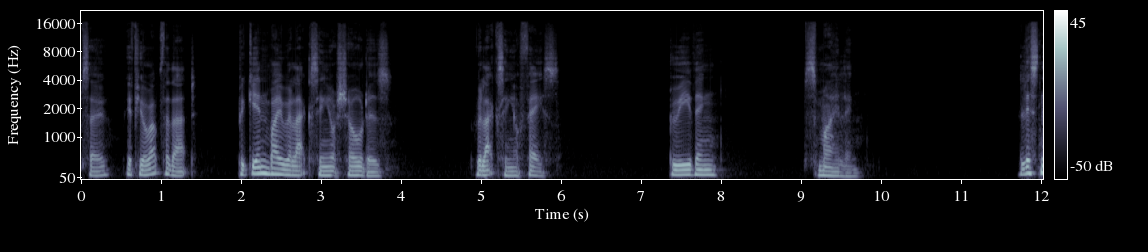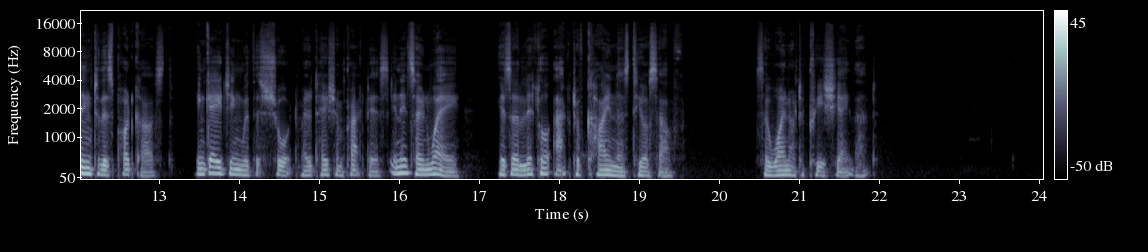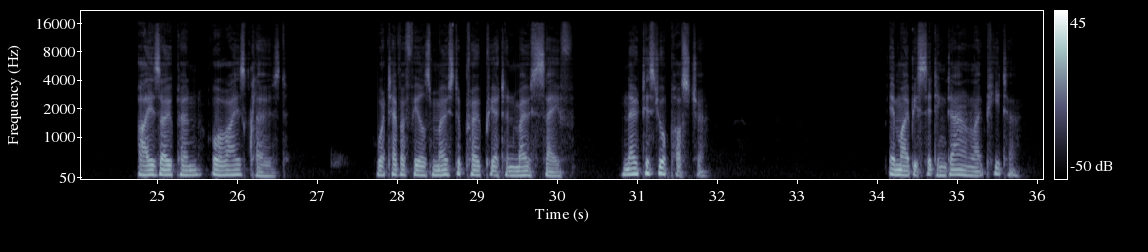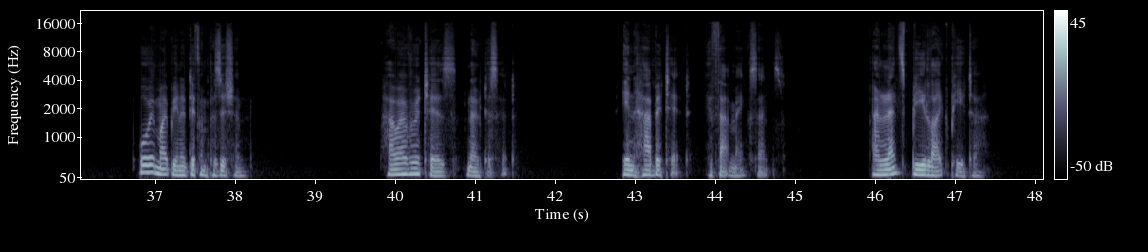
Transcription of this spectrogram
So, if you're up for that, Begin by relaxing your shoulders, relaxing your face, breathing, smiling. Listening to this podcast, engaging with this short meditation practice in its own way, is a little act of kindness to yourself. So why not appreciate that? Eyes open or eyes closed. Whatever feels most appropriate and most safe Notice your posture. It might be sitting down like Peter, or it might be in a different position. However it is, notice it. Inhabit it, if that makes sense. And let's be like Peter.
